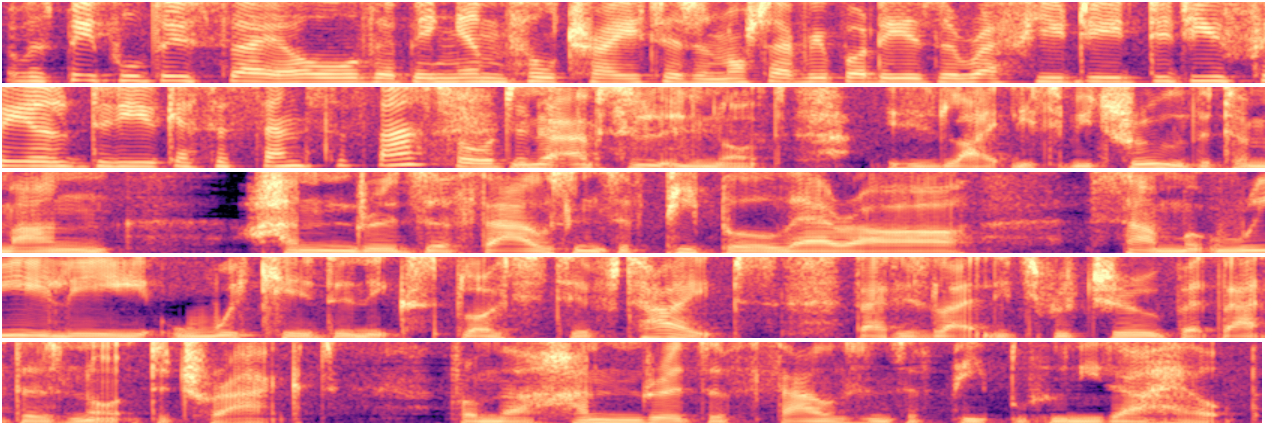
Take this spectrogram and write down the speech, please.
As people do say, oh, they're being infiltrated and not everybody is a refugee. Did you feel, did you get a sense of that? or did No, it- absolutely not. It is likely to be true that among hundreds of thousands of people, there are some really wicked and exploitative types. That is likely to be true, but that does not detract from the hundreds of thousands of people who need our help.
